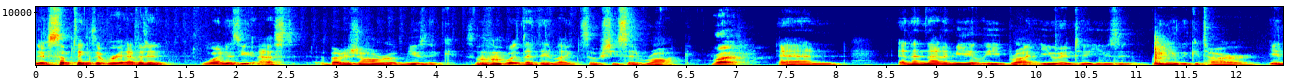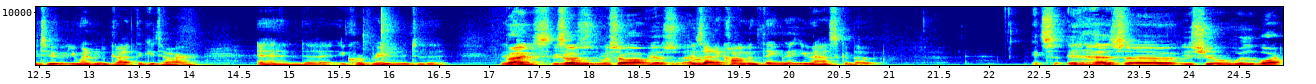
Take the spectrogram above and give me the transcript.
There's some things that were evident. One is you asked about a genre of music, so Mhm. what that they liked. So she said rock, Right. and and then that immediately brought you into using bringing the guitar into. You went and got the guitar, and uh, incorporated it into the. the Right, piece. because So it was so obvious. is that a common thing that you ask about? It's it has a issue with what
